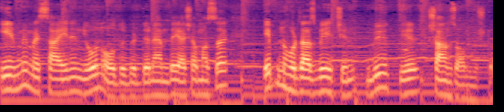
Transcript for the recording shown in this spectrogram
ilmi mesainin yoğun olduğu bir dönemde yaşaması İbn Hurdazbi için büyük bir şans olmuştur.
